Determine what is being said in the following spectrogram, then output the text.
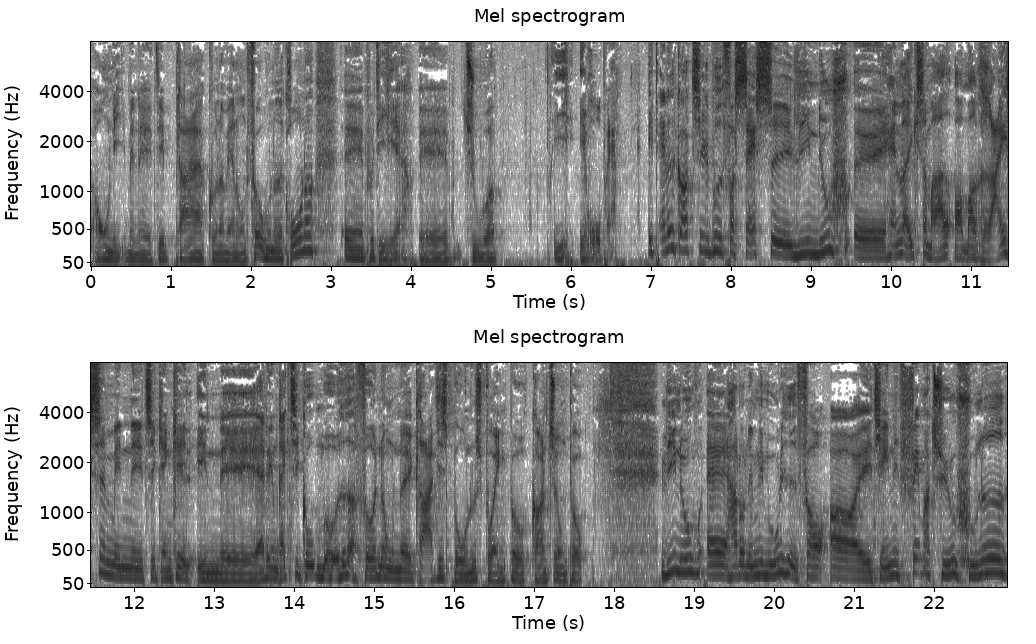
oveni, men øh, det plejer kun at være nogle få hundrede kroner øh, på de her øh, ture i Europa. Et andet godt tilbud for SAS øh, lige nu øh, handler ikke så meget om at rejse, men øh, til gengæld en, øh, er det en rigtig god måde at få nogle øh, gratis bonuspoint på kontoen på. Lige nu øh, har du nemlig mulighed for at øh, tjene 2500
